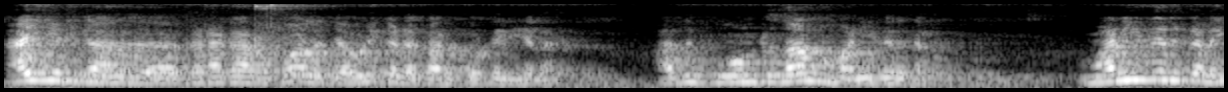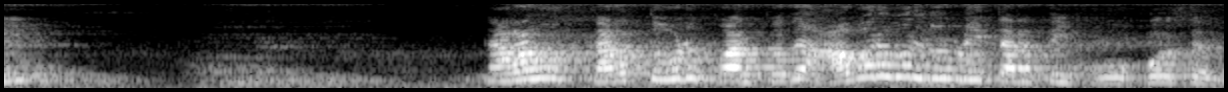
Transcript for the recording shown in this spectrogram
காய்கறி கடைக்காருக்கோ கடைக்காரருக்கோ அல்ல ஜவுளி கடைக்காருக்கோ தெரியலை. அது போன்று தான் மனிதர்கள். மனிதர்களை தரம் தரத்தோடு பார்ப்பது அவரவர்களுடைய தரத்தை பொ- பொறுத்தது.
